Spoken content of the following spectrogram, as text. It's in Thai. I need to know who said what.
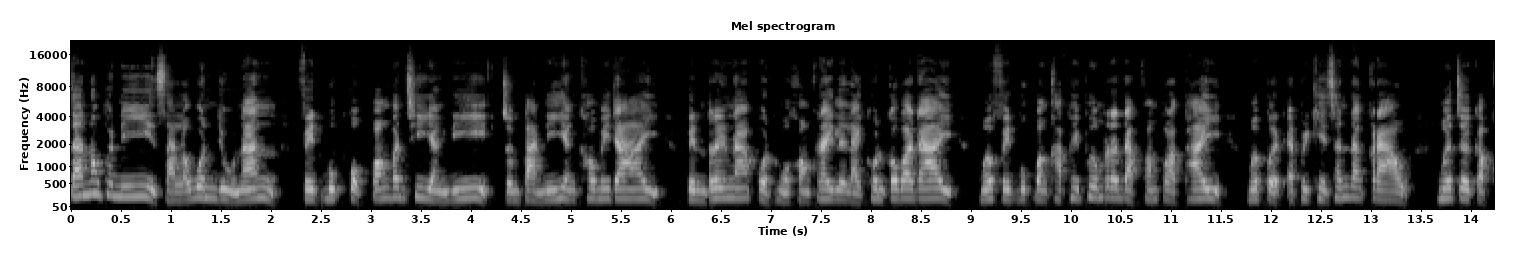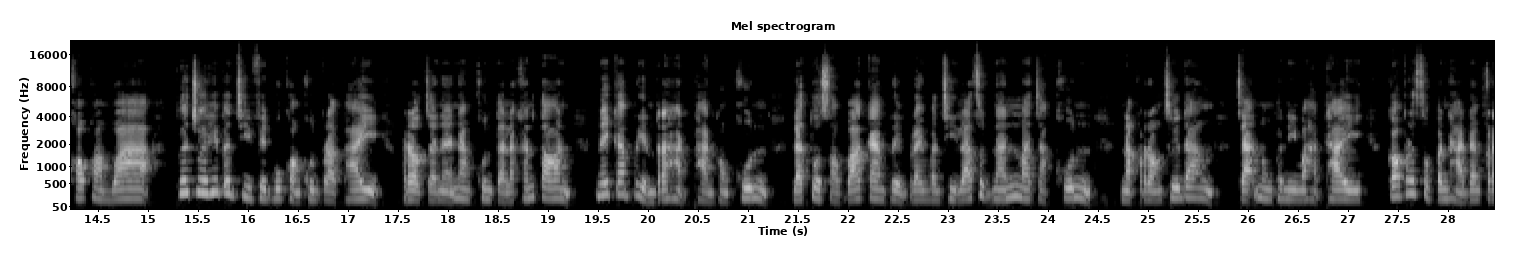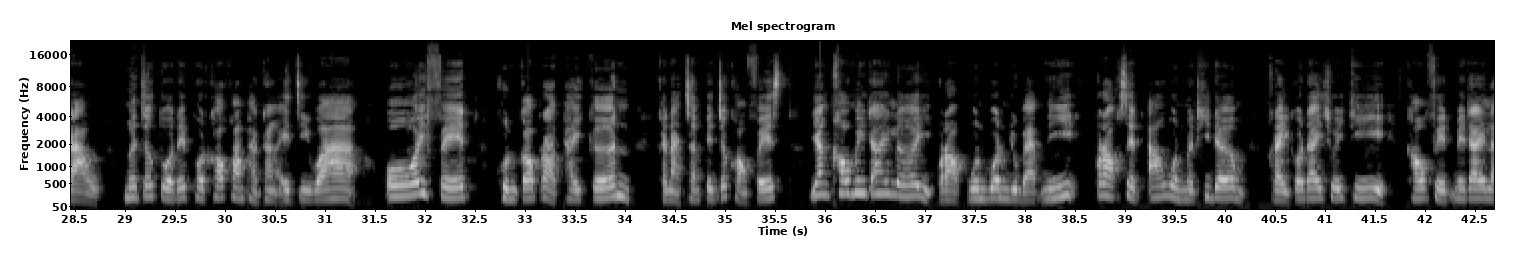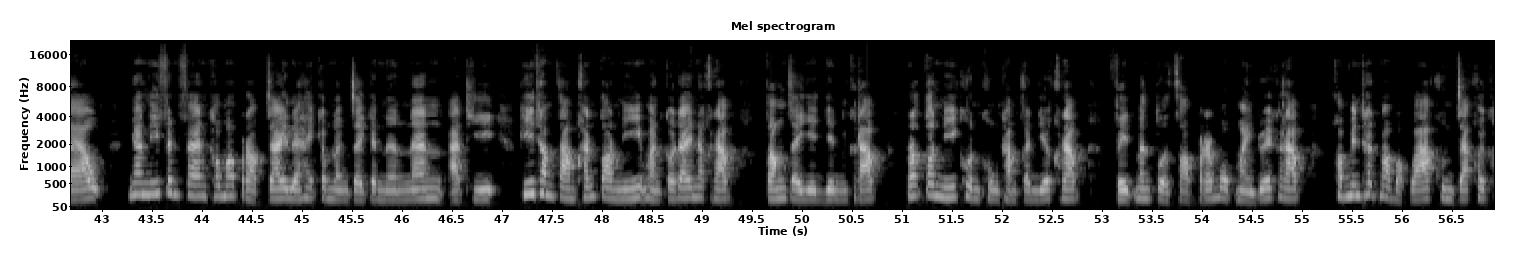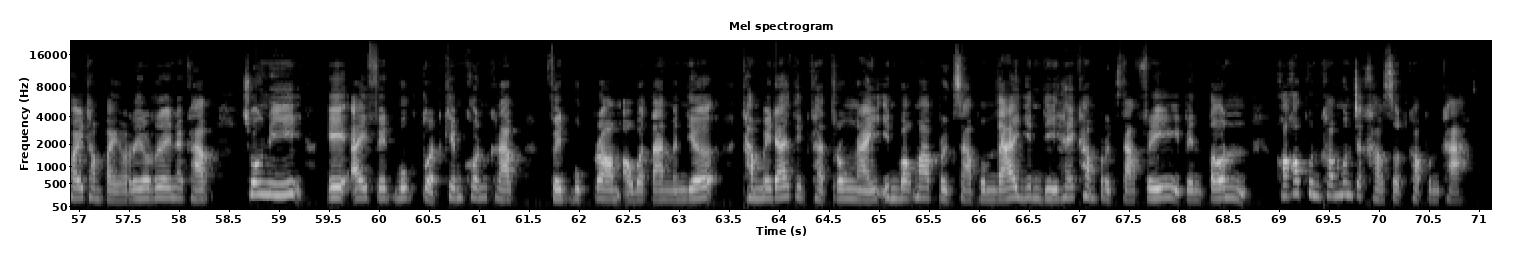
Speaker 1: จ้านงพนีสารวนอยู่นั่น Facebook ปกป้องบัญชีอย่างดี จนป่านนี้ยังเข้าไม่ได้ เป็นเรื่องน่าปวดหัวของใครหลาย ๆ คนก็ว่าได้ เมื่อ Facebook บังคับให้เพิ่มระดับความปลอดภัย เมื่อเปิดแอปพลิเคชันดังกล่าว เมื่อเจอกับข้อความว่าเพื่อช่วยให้บัญชี Facebook ของคุณปลอดภัย เราจะแนะนำคุณแต่ละขั้นตอน ในการเปลี่ยนรหัสผ่านของคุณ และตรวจสอบว่าการเปลี่ยนแปลงบัญชีล่าสุดนั้นมาจากคุณ นักร้องชื่อดัง จะนงพนีมหาไทย ก็ประสบปัญหาดังกล่าว เมื่อเจ้าตัวได้โพสต์ข้อความผ่านทางไอจีว่า โอ้ยเฟซคุณก็ปลอดภัยเกิน ขณะฉันเป็นเจ้าของเฟซยังเข้าไม่ได้เลย กรอกวนๆอยู่แบบนี้ กรอกเสร็จเอาวนมาที่เดิม ใครก็ได้ช่วยที เข้าเฟซไม่ได้แล้ว งานนี้แฟนๆเขามาปลอบใจและให้กำลังใจกันเนินแน่น อาทิ พี่ทำตามขั้นตอนนี้มันก็ได้นะครับ ต้องใจเย็นๆครับ เพราะตอนนี้คนคงทำกันเยอะครับ เฟซมันตรวจสอบระบบใหม่ด้วยครับ คอมเมนต์ทัดมาบอกว่าคุณจะค่อยๆทำไปเรื่อยๆนะครับ ช่วงนี้ AI Facebook ตรวจเข้มข้นครับ Facebook ปลอมอวตารมันเยอะทำไม่ได้ติดขัดตรงไหน อินบ็อกมาปรึกษาผมได้ยินดีให้คำปรึกษาฟรีเป็นต้น ขอขอบคุณข้อมูลจากข่าวสดขอบคุณค่ะ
